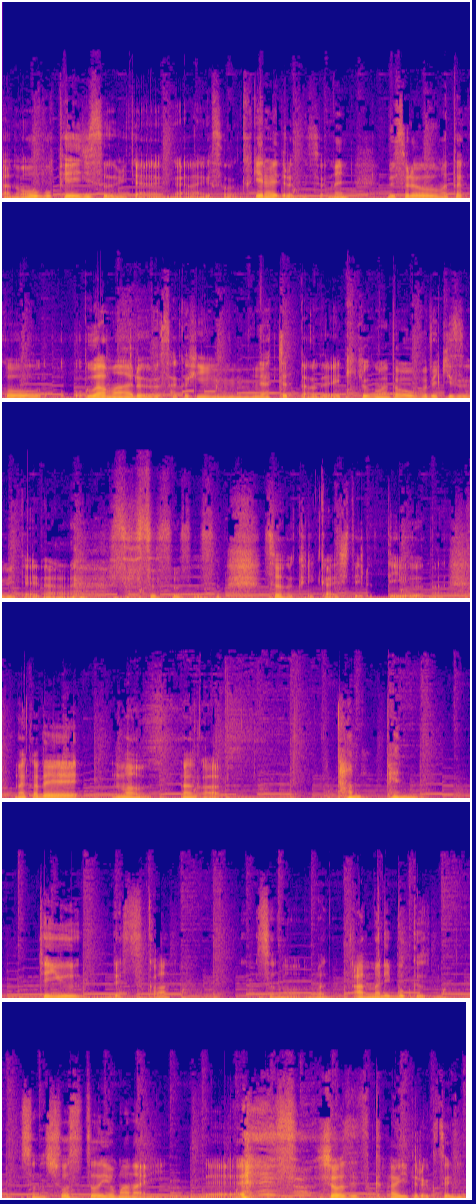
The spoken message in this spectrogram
あ、あの、応募ページ数みたいなのが、なんかその、かけられてるんですよね。で、それをまたこう、上回る作品になっちゃったので、結局また応募できずみたいな、そうそうそうそうそう、そういうのを繰り返しているっていうような中で、まあ、なんか、短編っていうんですか？その、まあ、んまり僕、その小説を読まないんで 小説書いてるくせに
